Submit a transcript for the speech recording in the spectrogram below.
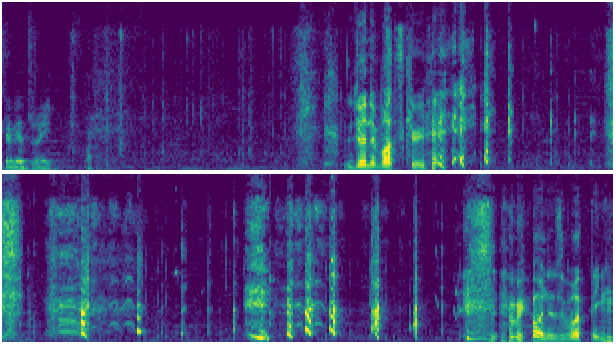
go get Drake. Join the bots crew. Everyone is voting.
